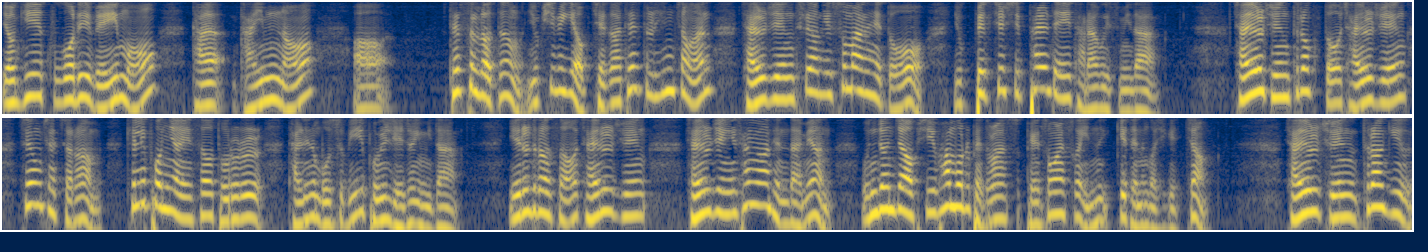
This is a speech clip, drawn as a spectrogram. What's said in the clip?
여기에 구글의 웨이모, 다, 다임러, 어, 테슬러 등 62개 업체가 테스트를 신청한 자율주행 트럭의 수만 해도 678대에 달하고 있습니다. 자율주행 트럭도 자율주행 수용차처럼 캘리포니아에서 도로를 달리는 모습이 보일 예정입니다. 예를 들어서 자율주행, 자율주행이 상용화된다면 운전자 없이 화물을 배송할, 수, 배송할 수가 있게 되는 것이겠죠. 자율주행 트럭이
